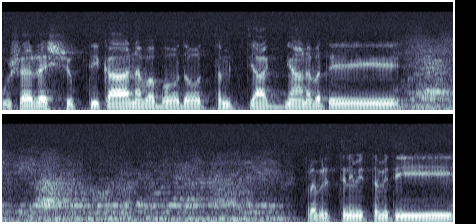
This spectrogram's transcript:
उषरशुक्तिकानवबोधोत्तमित्याज्ञानवत्। प्रवृत्तिनिमित्तमिति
